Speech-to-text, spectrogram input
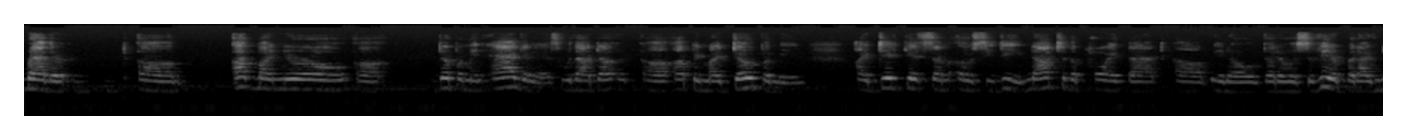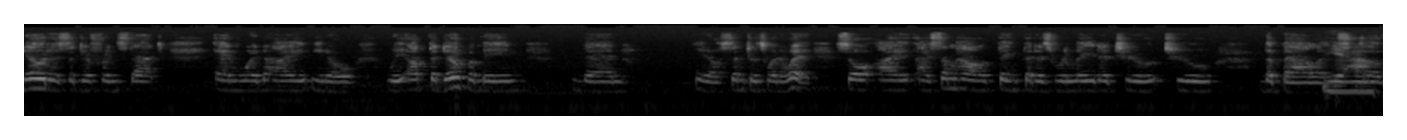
rather, um, up my neural uh, dopamine agonist without uh, upping my dopamine. I did get some OCD, not to the point that uh, you know that it was severe, but I've noticed a difference that, and when I you know we up the dopamine, then you know symptoms went away. So I I somehow think that it's related to to the balance yeah. of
